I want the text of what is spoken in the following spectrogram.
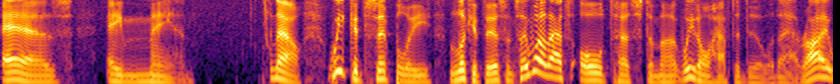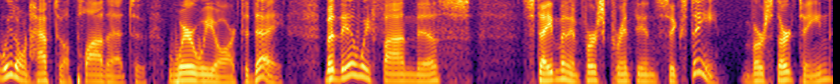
as a man. Now, we could simply look at this and say, well, that's Old Testament. We don't have to deal with that, right? We don't have to apply that to where we are today. But then we find this statement in 1 Corinthians 16, verse 13.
